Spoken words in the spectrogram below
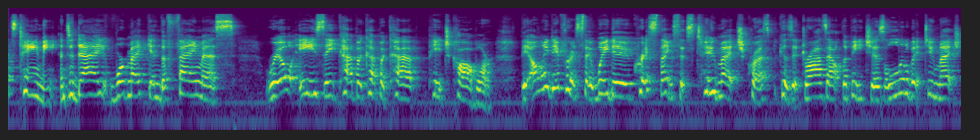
it's Tammy and today we're making the famous real easy cup of cup of cup peach cobbler. The only difference that we do, Chris thinks it's too much crust because it dries out the peaches a little bit too much.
